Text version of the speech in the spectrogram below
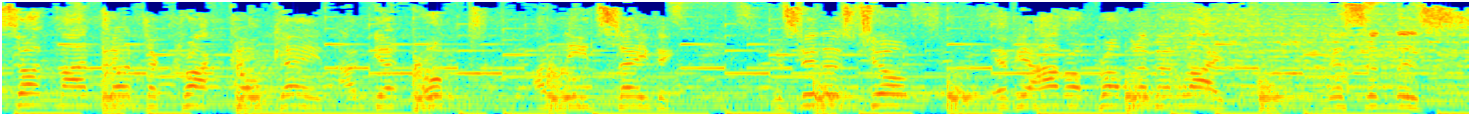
Certain man turned to crack cocaine and get hooked and need saving. You see this tune? If you have a problem in life, listen this.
